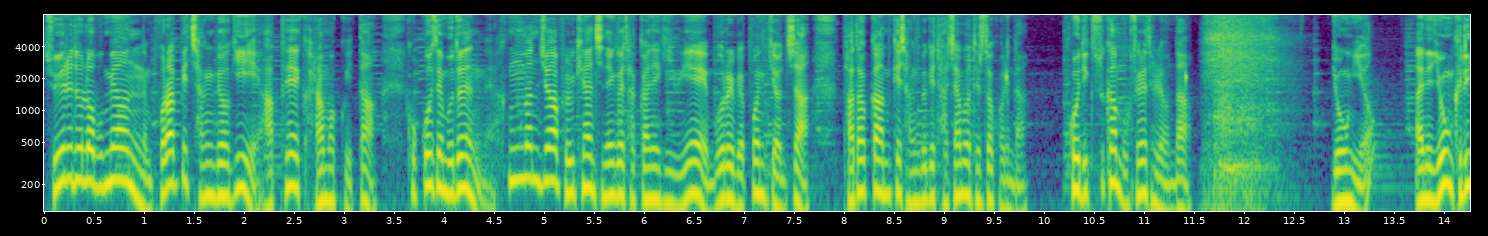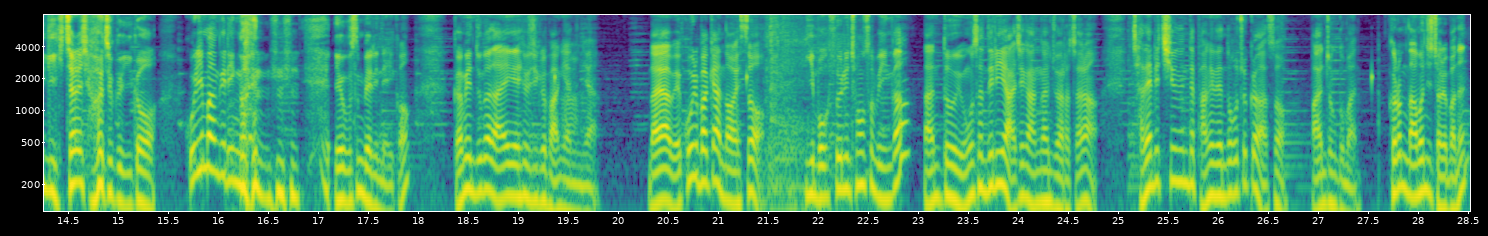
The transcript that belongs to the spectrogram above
주위를 둘러보면 보랏빛 장벽이 앞에 가라먹고 있다. 곳곳에 묻은 흙먼지와 불쾌한 진액을 닦아내기 위해 물을 몇 번 끼얹자 바닥과 함께 장벽이 다시 한번 들썩거린다. 곧 익숙한 목소리가 들려온다. 용이요? 아니 용 그리기 귀찮으셔가지고 이거 꼬리만 그린 건 이거 무슨 별이네 이거? 감히 누가 나에게 휴식을 방해하느냐? 나야 왜 꼬리밖에 안 나와 있어? 이 목소리는 청소부인가? 난 또 용사들이 아직 안 간 줄 알았잖아. 자네를 치우는데 방해된다고 쫓겨났어. 반 정도만. 그럼 나머지 절반은?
